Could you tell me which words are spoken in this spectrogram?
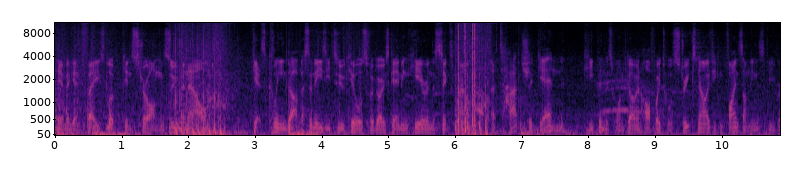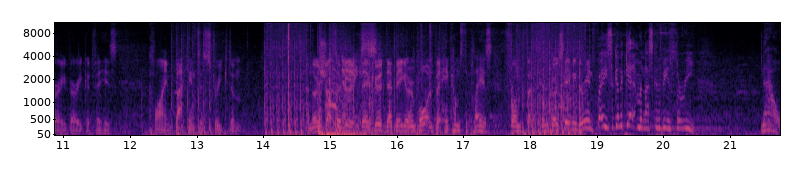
Him again, FaZe looking strong. ZooMaa now gets cleaned up. That's an easy two kills for Ghost Gaming here in the sixth round. Attach again, keeping this one going halfway towards streaks now. If he can find something, this would be very, very good for his climb back into streakdom. And those shots are Nice. they're good, they're big, they're important, but here comes the players from from Ghost Gaming. They're in. FaZe are going to get him, and that's going to be a three. Now,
